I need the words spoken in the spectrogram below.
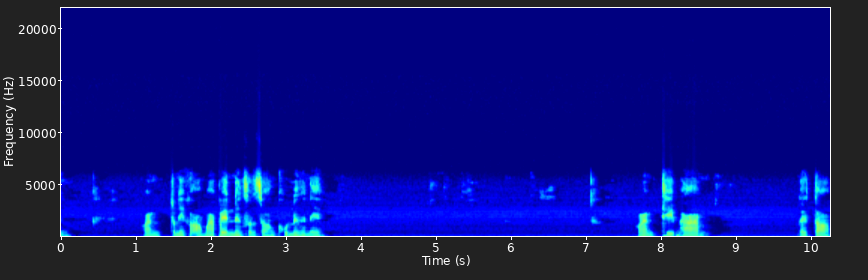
1 เพราะฉะนั้นตัวนี้ก็ออกมาเป็น1ส่วน2คูณ1นั่นเอง เพราะฉะนั้น t พามเลยตอบ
